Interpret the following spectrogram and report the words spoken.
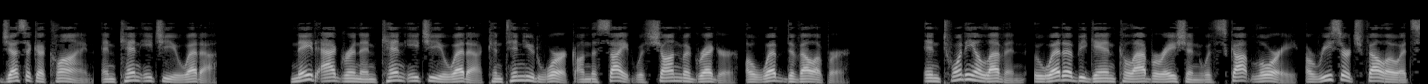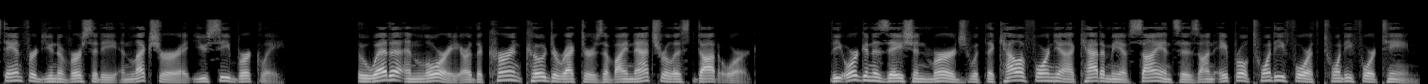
Jessica Kline, and Ken-ichi Ueda. Nate Agrin and Ken-ichi Ueda continued work on the site with Sean McGregor, a web developer. In 2011, Ueda began collaboration with Scott Loarie, a research fellow at Stanford University and lecturer at UC Berkeley. Ueda and Loarie are the current co-directors of iNaturalist.org. The organization merged with the California Academy of Sciences on April 24, 2014.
